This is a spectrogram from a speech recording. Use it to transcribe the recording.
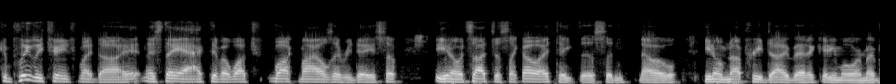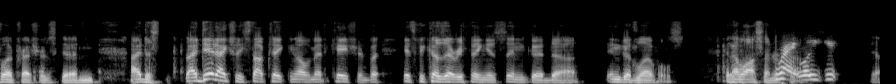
completely changed my diet, and I stay active. I watch walk miles every day, so you know it's not just like oh I take this and no, you know I'm not pre-diabetic anymore. My blood pressure is good, and I just I did actually stop taking all the medication, but it's because everything is in good uh, in good levels, and I lost 100 Right. pounds. Well, you. Yeah.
